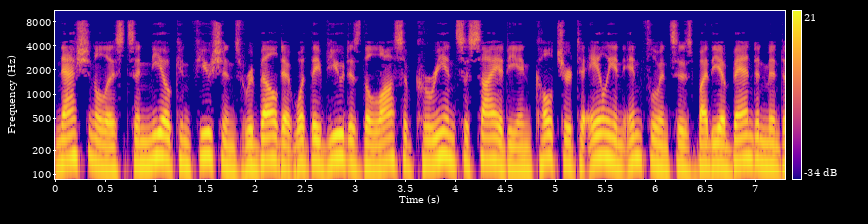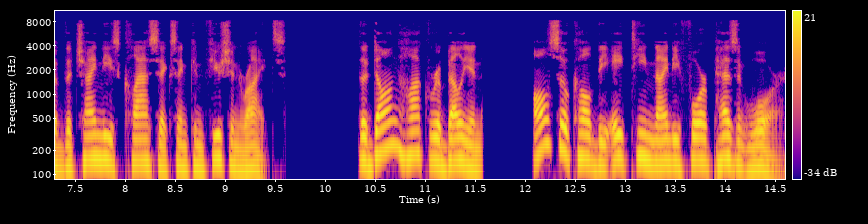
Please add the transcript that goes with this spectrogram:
nationalists and Neo-Confucians rebelled at what they viewed as the loss of Korean society and culture to alien influences by the abandonment of the Chinese classics and Confucian rites. The Dong Hak Rebellion—also called the 1894 Peasant War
